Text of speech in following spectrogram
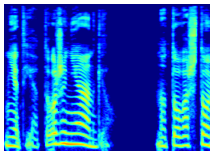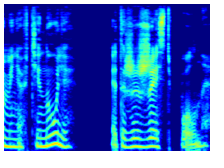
Нет, я тоже не ангел. Но то, во что меня втянули, это же жесть полная.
